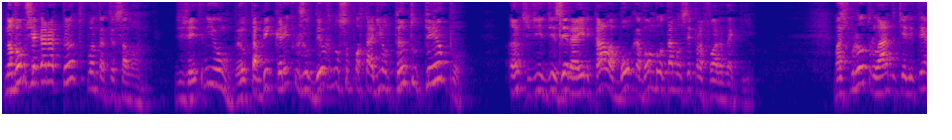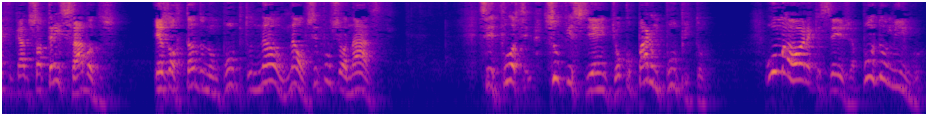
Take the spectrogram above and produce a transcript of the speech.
Não vamos chegar a tanto quanto a Tessalônica. De jeito nenhum. Eu também creio que os judeus não suportariam tanto tempo antes de dizer a ele: cala a boca, vamos botar você para fora daqui. Mas por outro lado, que ele tenha ficado só três sábados exortando num púlpito, não, não, se funcionasse, se fosse suficiente ocupar um púlpito, uma hora que seja, por domingo,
